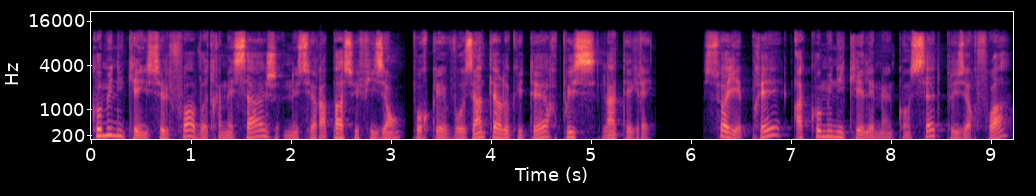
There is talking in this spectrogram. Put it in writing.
Communiquer une seule fois votre message ne sera pas suffisant pour que vos interlocuteurs puissent l'intégrer. Soyez prêt à communiquer les mêmes concepts plusieurs fois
